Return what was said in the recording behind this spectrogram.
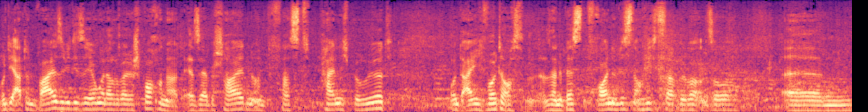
Und die Art und Weise, wie dieser Junge darüber gesprochen hat, er sehr bescheiden und fast peinlich berührt, und eigentlich wollte auch seine besten Freunde wissen auch nichts darüber und so. Ähm,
